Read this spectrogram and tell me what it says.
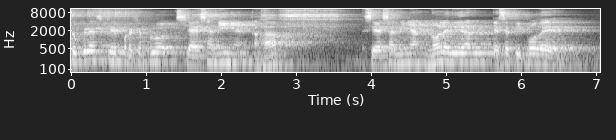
¿tú crees que, por ejemplo, si a esa niña... Ajá. Si a esa niña no le dieran ese tipo de...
